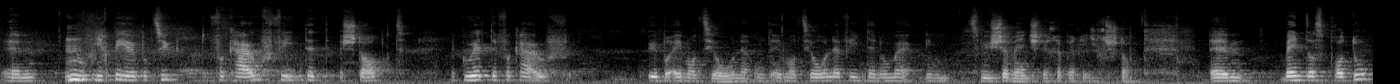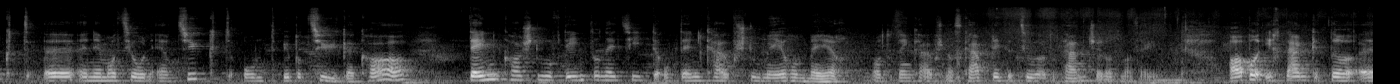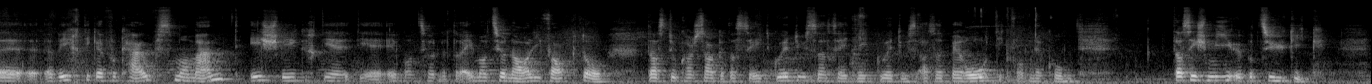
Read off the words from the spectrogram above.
Ähm, ich bin überzeugt, Verkauf findet statt, ein guter Verkauf über Emotionen. Und Emotionen finden nur im zwischenmenschlichen Bereich statt. Ähm, wenn das Produkt äh, eine Emotion erzeugt und überzeugen kann, dann kannst du auf die Internetseite und dann kaufst du mehr und mehr. Oder dann kaufst du noch das Käppchen dazu oder die Händchen oder was auch. Aber ich denke, der äh, ein wichtiger Verkaufsmoment ist wirklich die, die Emotion, der emotionale Faktor, dass du kannst sagen, das sieht gut aus, das sieht nicht gut aus. Also die Beratung von einem Kunden. Das ist meine Überzeugung.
